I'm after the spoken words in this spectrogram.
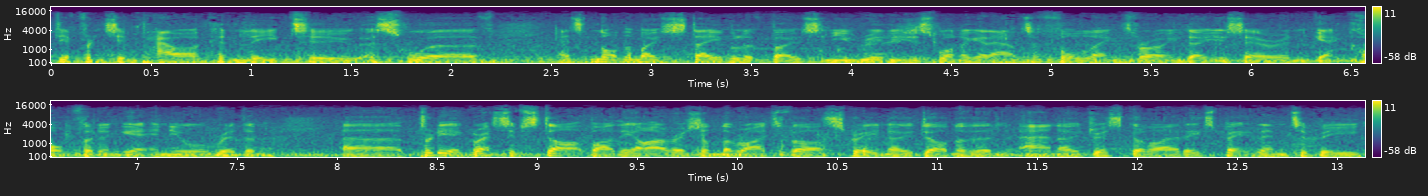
difference in power can lead to a swerve. It's not the most stable of boats, and you really just want to get out to full length rowing, don't you, Sarah, and get confident, get in your rhythm. Uh, pretty aggressive start by the Irish on the right of our screen, O'Donovan and O'Driscoll. I'd expect them to be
